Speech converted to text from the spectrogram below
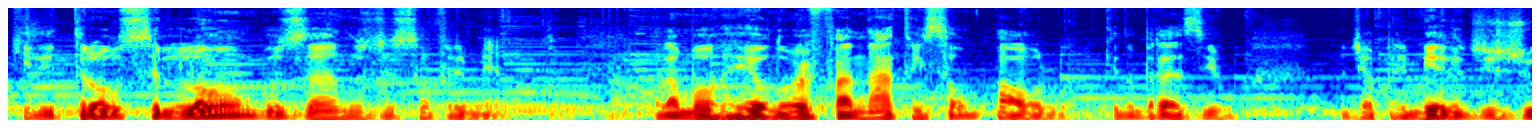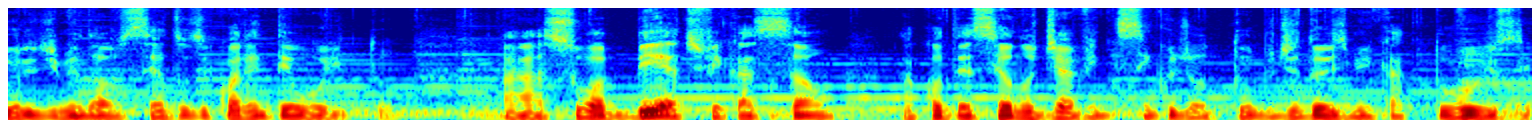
que lhe trouxe longos anos de sofrimento. Ela morreu no orfanato em São Paulo, aqui no Brasil, no dia 1 de julho de 1948. A sua beatificação aconteceu no dia 25 de outubro de 2014,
